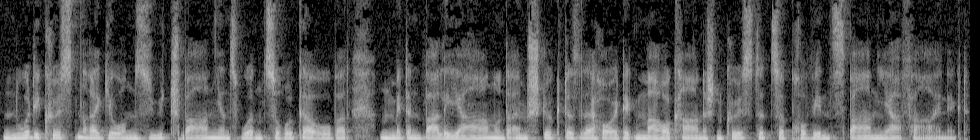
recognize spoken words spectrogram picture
Nur die Küstenregionen Südspaniens wurden zurückerobert und mit den Balearen und einem Stück der heutigen marokkanischen Küste zur Provinz Spania vereinigt.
